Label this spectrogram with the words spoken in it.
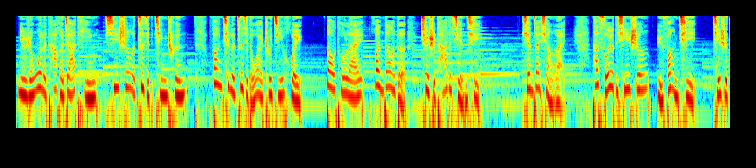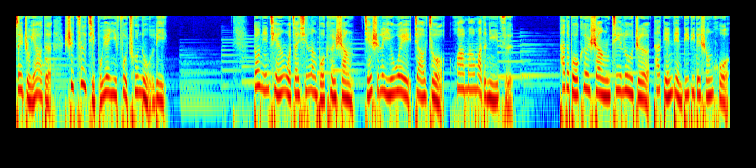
女人为了他和家庭，牺牲了自己的青春，放弃了自己的外出机会，到头来换到的却是他的嫌弃。现在想来，他所有的牺牲与放弃，其实最主要的是自己不愿意付出努力。多年前，我在新浪博客上结识了一位叫做花妈妈的女子，他的博客上记录着他点点滴滴的生活。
